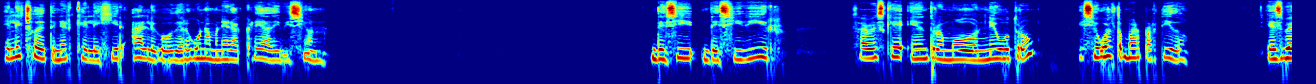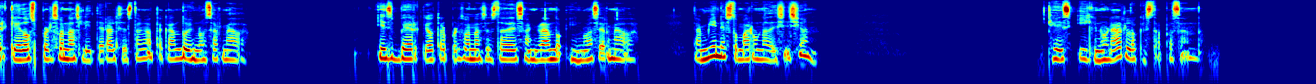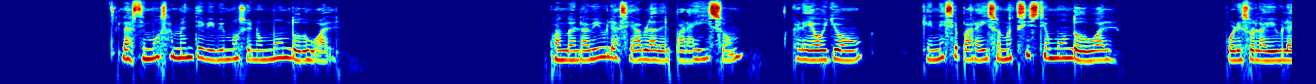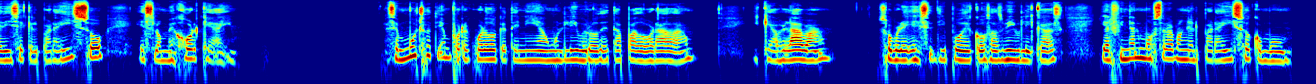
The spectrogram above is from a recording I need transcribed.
El hecho de tener que elegir algo de alguna manera crea división. decidir, ¿sabes qué? Entro en modo neutro, es igual tomar partido. Es ver que dos personas literal se están atacando y no hacer nada. Es ver que otra persona se está desangrando y no hacer nada. También es tomar una decisión que es ignorar lo que está pasando. Lastimosamente vivimos en un mundo dual. Cuando en la Biblia se habla del paraíso, creo yo que en ese paraíso no existe un mundo dual. Por eso la Biblia dice que el paraíso es lo mejor que hay. Hace mucho tiempo recuerdo que tenía un libro de tapa dorada y que hablaba sobre ese tipo de cosas bíblicas y al final mostraban el paraíso como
